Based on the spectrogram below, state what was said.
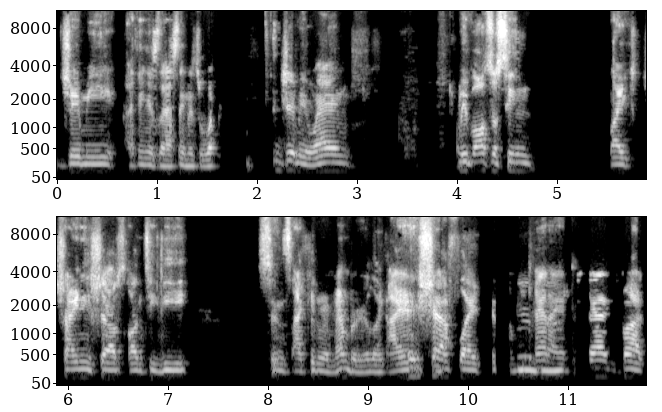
Jimmy, I think his last name is what Jimmy Wang. We've also seen like Chinese chefs on TV since I can remember, like Iron Chef, like mm-hmm. Japan, I understand, but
